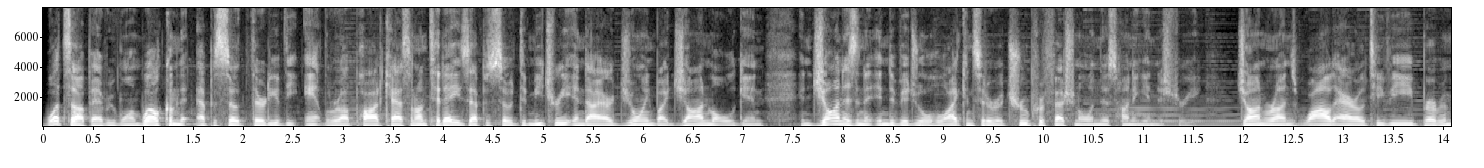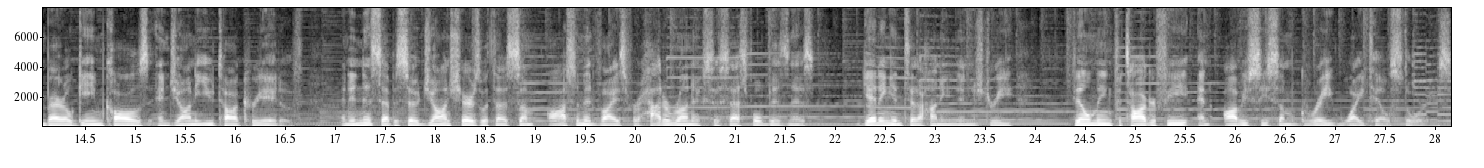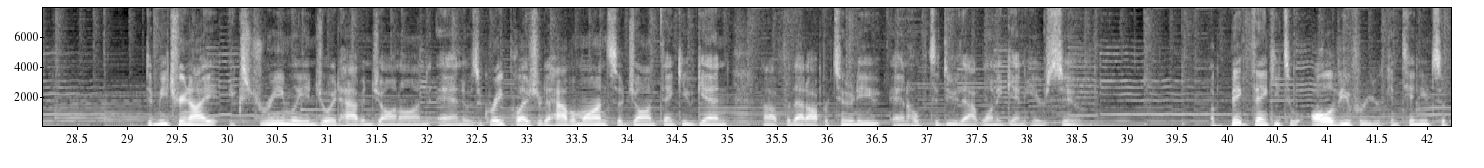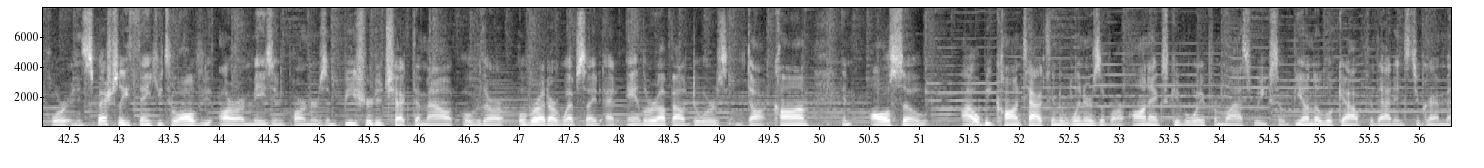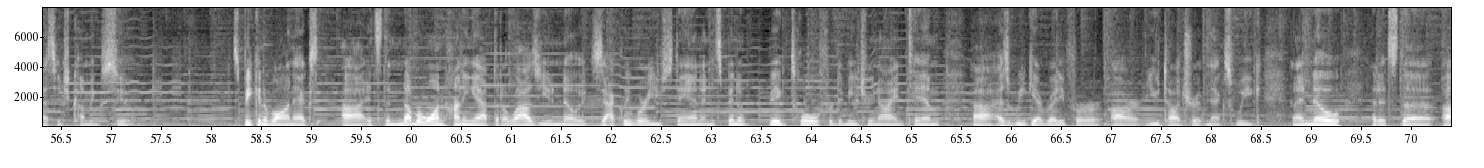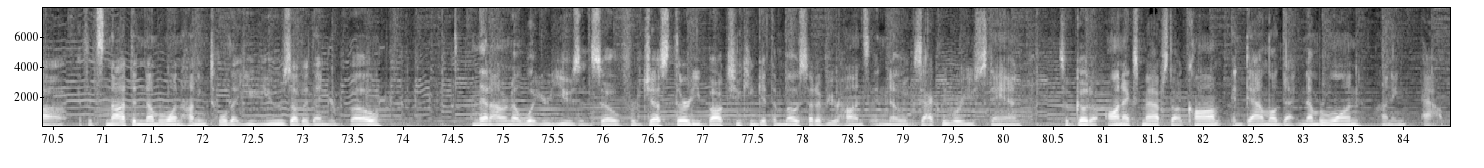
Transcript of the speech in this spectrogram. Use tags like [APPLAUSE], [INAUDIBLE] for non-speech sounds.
What's up, everyone? Welcome to episode 30 of the Antler Up podcast. And on today's episode, Dimitri and I are joined by John Mulligan. And John is an individual who I consider a true professional in this hunting industry. John runs Wild Arrow TV, Bourbon Barrel Game Calls, and Johnny Utah Creative. And in this episode, John shares with us some awesome advice for how to run a successful business, getting into the hunting industry, filming, photography, and obviously some great whitetail stories. Dimitri and I extremely enjoyed having John on, and it was a great pleasure to have him on. So, John, thank you again uh, for that opportunity and hope to do that one again here soon. A big thank you to all of you for your continued support, and especially thank you to all of our amazing partners. And be sure to check them out over there over at our website at antlerupoutdoors.com. And also, I'll be contacting the winners of our onX giveaway from last week, so be on the lookout for that Instagram message coming soon. Speaking of onX, uh, it's the number one hunting app that allows you to know exactly where you stand, and it's been a big tool for Dimitri and I and Tim uh, as we get ready for our Utah trip next week. And I know that it's the uh, if it's not the number one hunting tool that you use other than your bow, then I don't know what you're using. So for just 30 bucks, you can get the most out of your hunts and know exactly where you stand. So go to onxmaps.com and download that number one hunting app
